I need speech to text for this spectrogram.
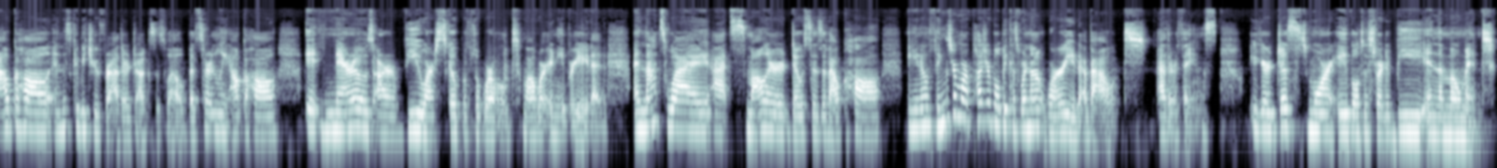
alcohol, and this could be true for other drugs as well, but certainly alcohol, it narrows our view, our scope of the world while we're inebriated. And that's why at smaller doses of alcohol, you know, things are more pleasurable because we're not worried about other things. You're just more able to sort of be in the moment.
